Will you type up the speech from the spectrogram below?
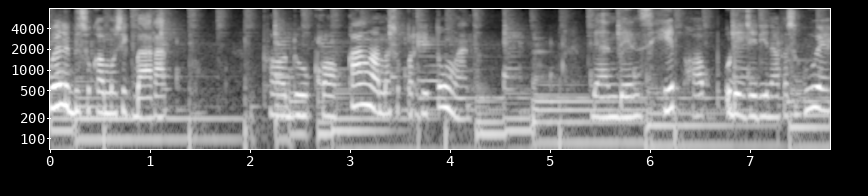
gue lebih suka musik barat produk lokal nggak masuk perhitungan. Dan dance hip hop udah jadi nafas gue.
